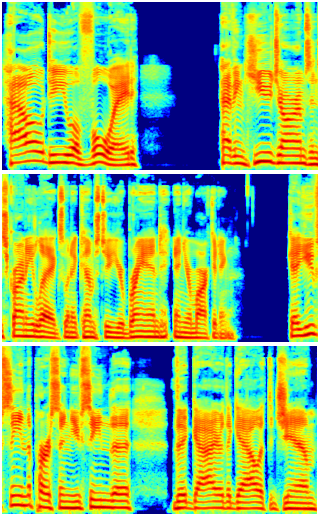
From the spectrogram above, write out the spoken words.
how do you avoid having huge arms and scrawny legs when it comes to your brand and your marketing? Okay, you've seen the person, you've seen the the guy or the gal at the gym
